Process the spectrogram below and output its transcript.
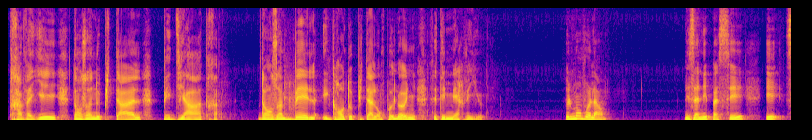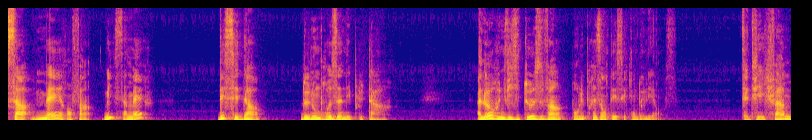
travaillait dans un hôpital, pédiatre, dans un bel et grand hôpital en Pologne, c'était merveilleux. Seulement voilà, les années passaient et sa mère, enfin oui, sa mère, décéda de nombreuses années plus tard. Alors une visiteuse vint pour lui présenter ses condoléances. Cette vieille femme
